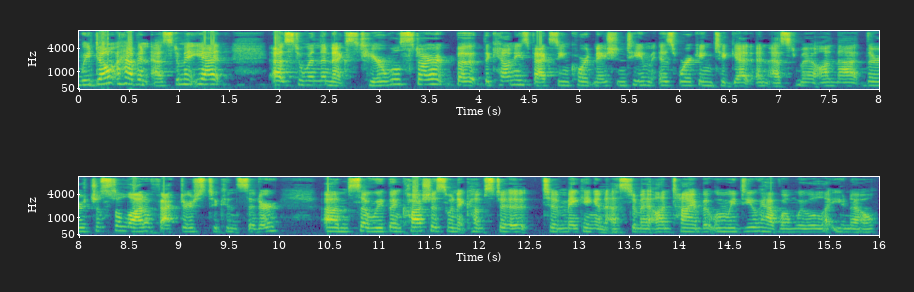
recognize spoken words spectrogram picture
We don't have an estimate yet as to when the next tier will start, but the county's vaccine coordination team is working to get an estimate on that. There are just a lot of factors to consider. Um, so we've been cautious when it comes to, to making an estimate on time, but when we do have one, we will let you know.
